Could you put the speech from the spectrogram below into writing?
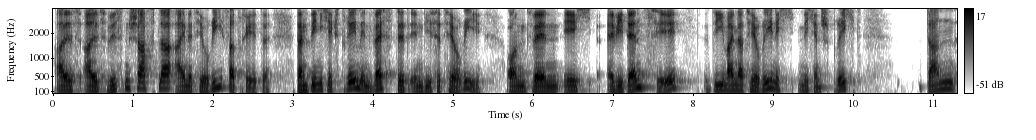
als, als Wissenschaftler eine Theorie vertrete, dann bin ich extrem invested in diese Theorie. Und wenn ich Evidenz sehe, die meiner Theorie nicht, nicht entspricht, dann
